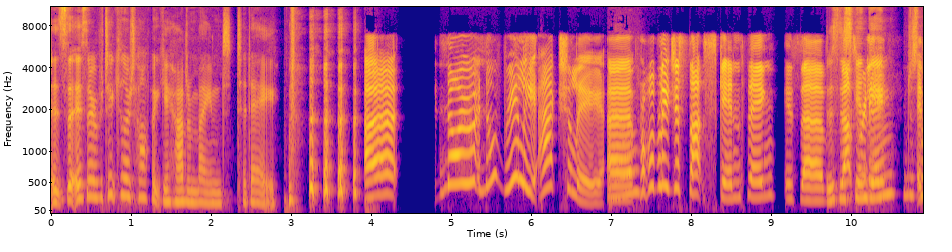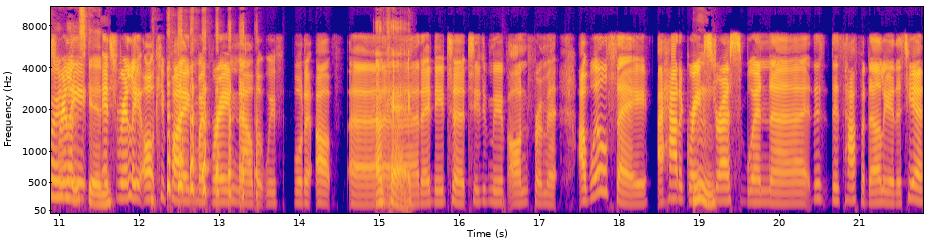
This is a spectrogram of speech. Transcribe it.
is is there a particular topic you had in mind today? Uh, no, not really. Actually, uh, probably just that skin thing is um. Is that's skin really. thing? Just It's really, skin. it's really occupying my brain now that we've brought it up. Uh, Okay. and I need to, to move on from it. I will say I had a great Hmm. stress when uh, this this happened earlier this year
